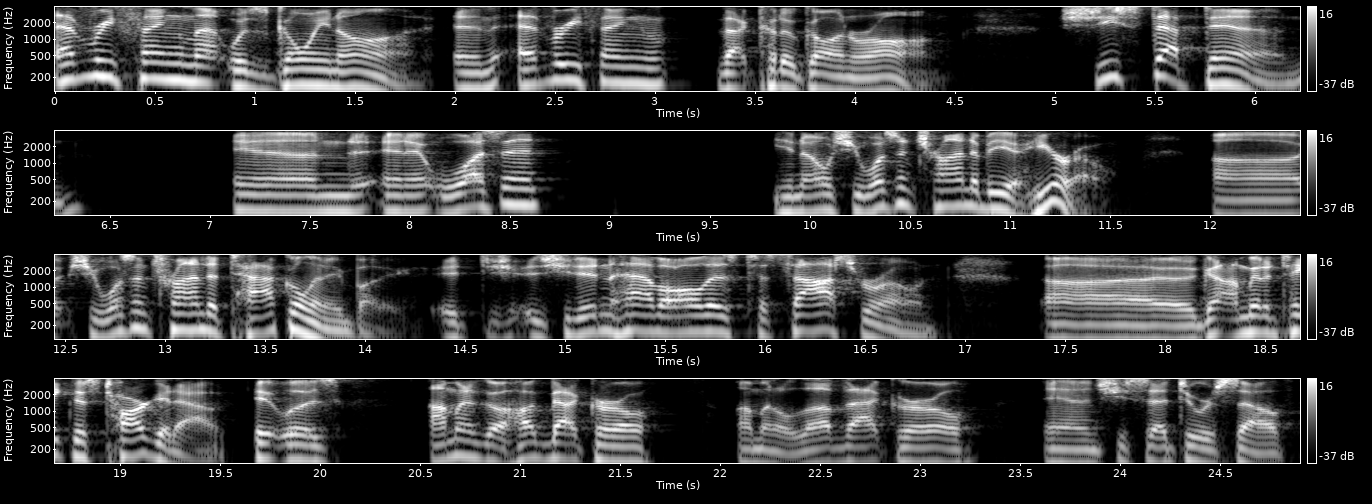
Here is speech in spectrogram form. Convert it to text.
everything that was going on and everything that could have gone wrong, she stepped in and and it wasn't you know she wasn't trying to be a hero uh, she wasn't trying to tackle anybody it, she, didn't have all this testosterone uh, i'm going to take this target out it was i'm going to go hug that girl i'm going to love that girl and she said to herself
